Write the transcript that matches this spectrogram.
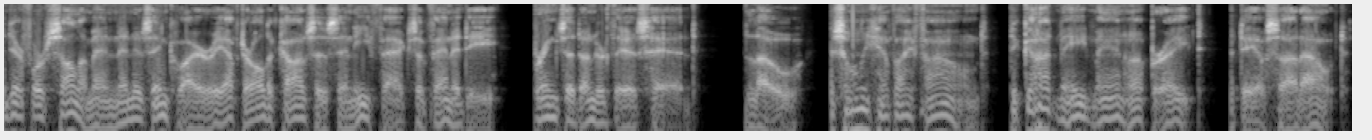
and therefore Solomon, in his inquiry after all the causes and effects of vanity, brings it under this head. Lo, this only have I found, that God made man upright, but they have sought out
